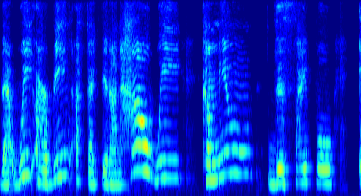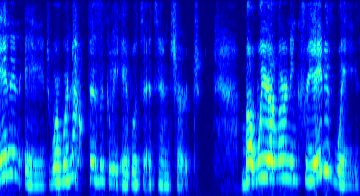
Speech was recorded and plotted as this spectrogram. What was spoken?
that we are being affected on how we commune, disciple in an age where we're not physically able to attend church. But we are learning creative ways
